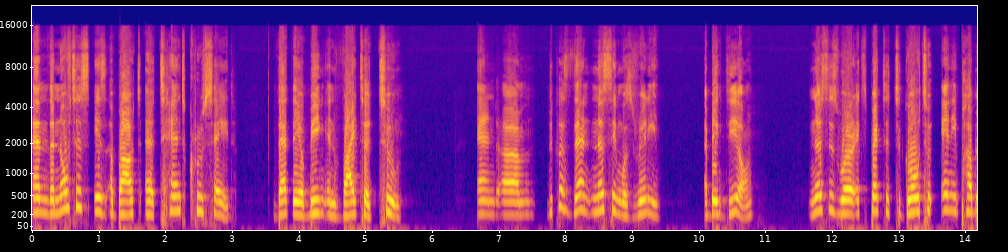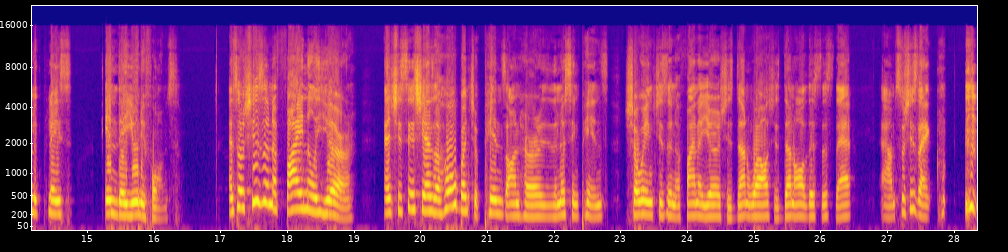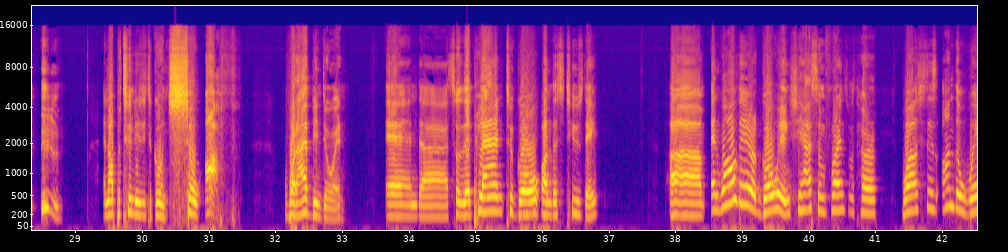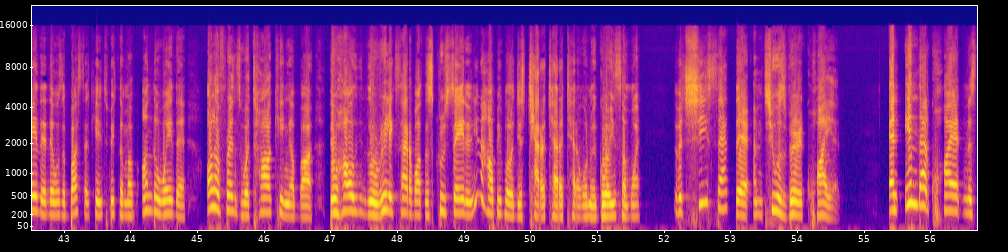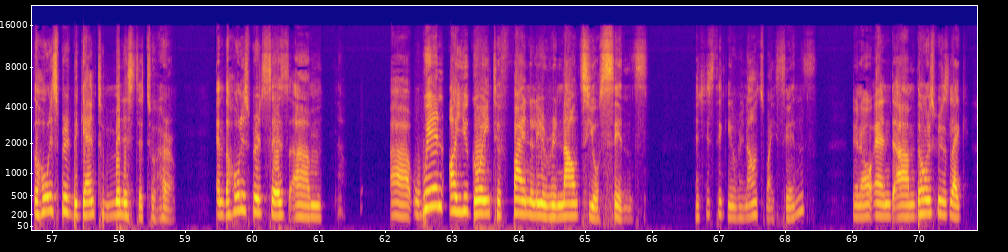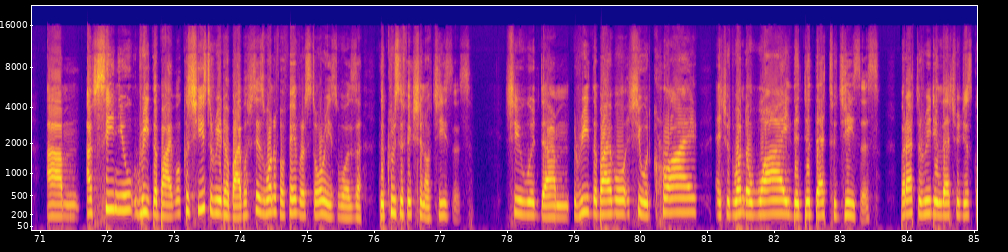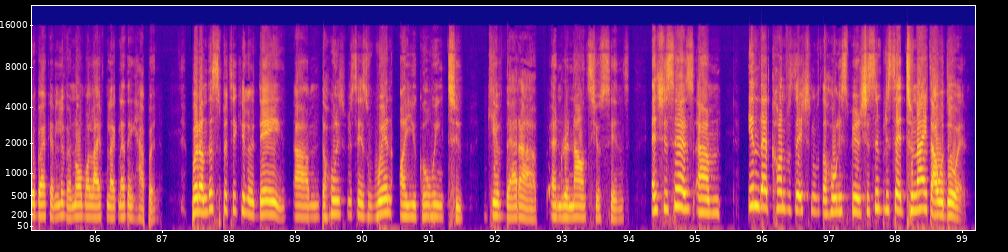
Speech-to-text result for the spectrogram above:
And the notice is about a tent crusade that they are being invited to. And um, because then nursing was really a big deal, nurses were expected to go to any public place in their uniforms. And so she's in a final year, and she says she has a whole bunch of pins on her, the nursing pins, showing she's in a final year, she's done well, she's done all this, this, that. Um, so she's like, an opportunity to go and show off what I've been doing. And uh, so they plan to go on this Tuesday. Um, and while they're going, she has some friends with her. While she says on the way there, there was a bus that came to pick them up. On the way there, all her friends were talking about they were how they were really excited about this crusade, and you know how people are just chatter, chatter, chatter when we're going somewhere. But she sat there and she was very quiet. And in that quietness, the Holy Spirit began to minister to her and the Holy Spirit says, um, uh, When are you going to finally renounce your sins? And she's thinking, Renounce my sins? You know, and um, the Holy Spirit is like, um, I've seen you read the Bible because she used to read her Bible. She says one of her favorite stories was uh, the crucifixion of Jesus. She would um, read the Bible, she would cry, and she would wonder why they did that to Jesus. But after reading that, she'd just go back and live a normal life like nothing happened. But on this particular day, um, the Holy Spirit says, When are you going to give that up and renounce your sins? And she says, um, in that conversation with the Holy Spirit, she simply said, Tonight I will do it.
